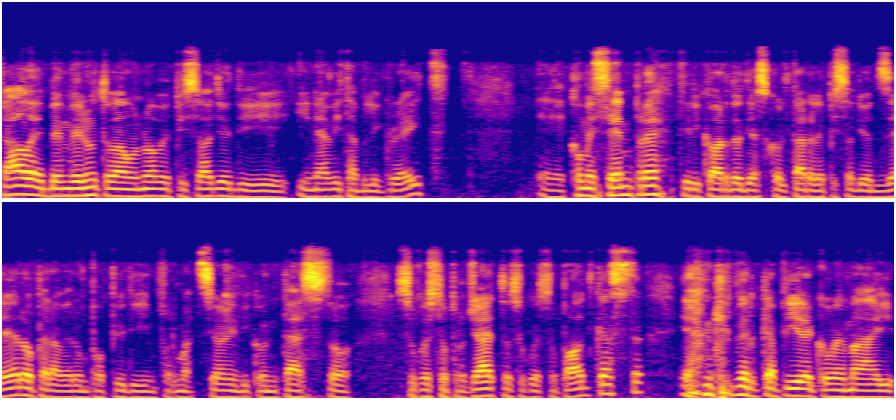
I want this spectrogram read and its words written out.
Ciao e benvenuto a un nuovo episodio di Inevitably Great. E come sempre ti ricordo di ascoltare l'episodio 0 per avere un po' più di informazioni, di contesto su questo progetto, su questo podcast e anche per capire come mai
